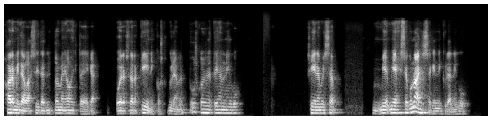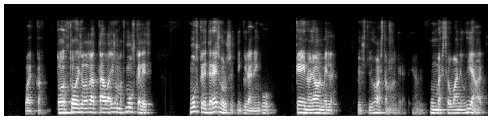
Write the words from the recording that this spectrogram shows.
harmitella siitä, että nyt noin meni ohittajia eikä voida saada kiinni, koska kyllä mä uskoisin, että ihan niin kuin siinä, missä miehissä kuin naisissakin, niin kyllä niin kuin vaikka to, toisella saattaa olla isommat muskelit, muskelit ja resurssit, niin kyllä niin kuin keinoja on, millä pystyy haastamaan. Ihan, mun mielestä se on vain niin hienoa, että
